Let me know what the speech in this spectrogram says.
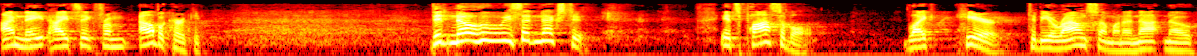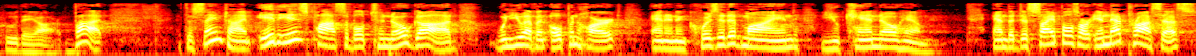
I'm Nate Heitzig from Albuquerque. Didn't know who he's sitting next to. It's possible, like here, to be around someone and not know who they are. But at the same time, it is possible to know God when you have an open heart and an inquisitive mind, you can know Him. And the disciples are in that process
